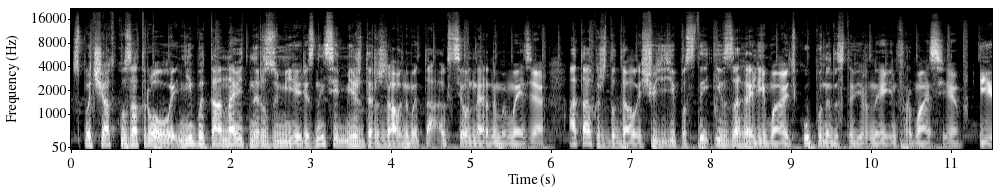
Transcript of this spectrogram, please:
Спочатку затролили, ніби та навіть не розуміє різниці між державними та акціонерними медіа, а також додали, що її пости і взагалі мають купу недостовірної інформації. І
